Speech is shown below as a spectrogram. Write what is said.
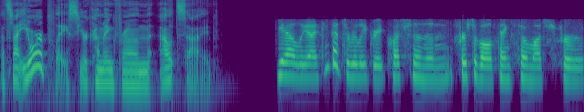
that's not your place. You're coming from outside. Yeah, Leah, I think that's a really great question. And first of all, thanks so much for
